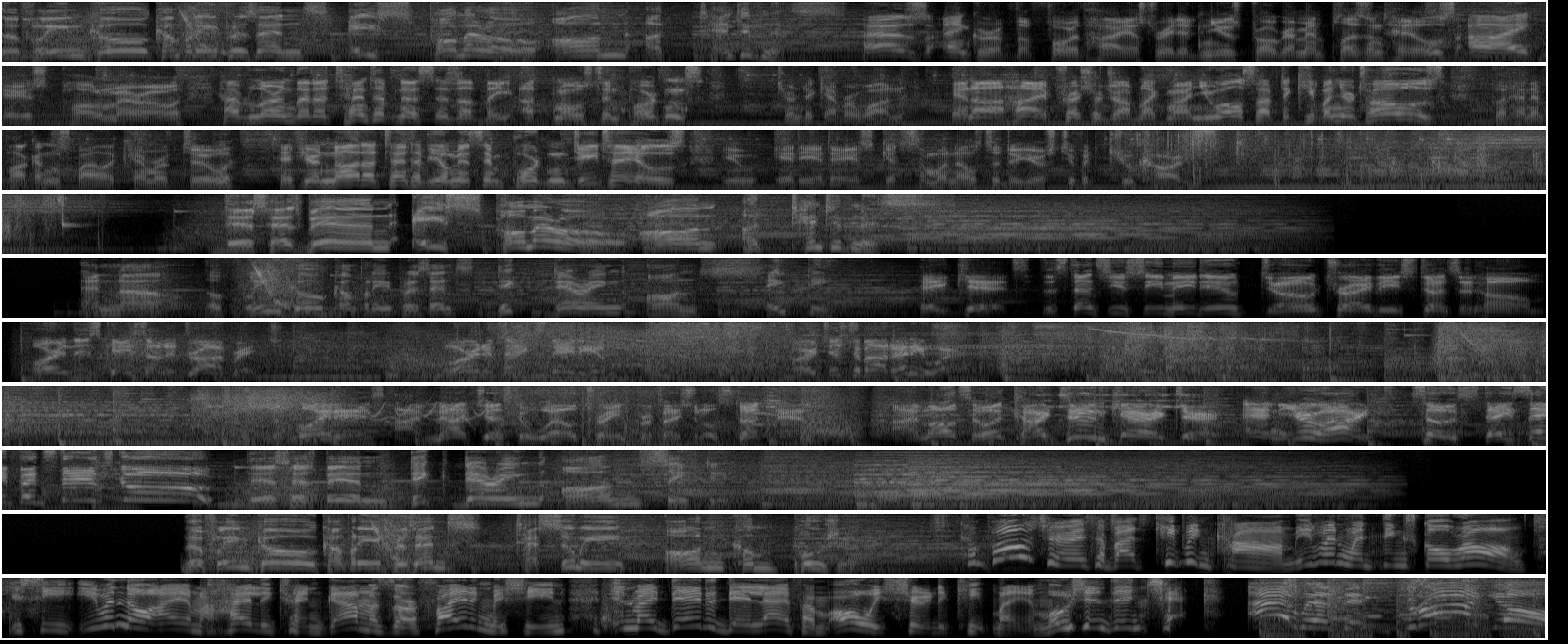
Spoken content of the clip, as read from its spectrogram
The Fleemco Company presents Ace Palmero on Attentiveness. As anchor of the fourth highest rated news program in Pleasant Hills, I, Ace Palmero, have learned that attentiveness is of the utmost importance. Turn to camera one. In a high pressure job like mine, you also have to keep on your toes. Put hand in pocket and smile at camera two. If you're not attentive, you'll miss important details. You idiot Ace, get someone else to do your stupid cue cards. This has been Ace Palmero on Attentiveness. And now, the Fleemco Company presents Dick Daring on Safety. Hey kids, the stunts you see me do, don't try these stunts at home. Or in this case, on a drawbridge. Or in a packed stadium. Or just about anywhere. The point is, I'm not just a well-trained professional stuntman. I'm also a cartoon character, and you aren't. So stay safe and stay in school! This has been Dick Daring on Safety. The Fleemco Company presents Tasumi on Composure. Composure is about keeping calm, even when things go wrong. You see, even though I am a highly trained Gamazor fighting machine, in my day-to-day life, I'm always sure to keep my emotions in check. I will destroy you!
